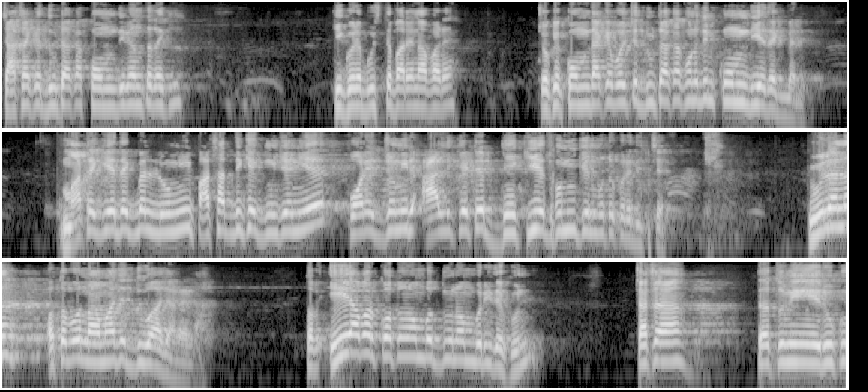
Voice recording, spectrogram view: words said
চাচাকে দু টাকা কম দিবেন তো দেখি। কি করে বুঝতে পারে না পারে? চোখে কম দেখে বলছে, দু টাকা কোনোদিন কম দিয়ে দেখবেন। মাঠে গিয়ে দেখবেন লুঙ্গি পাছার দিকে গুঁজে নিয়ে পরের জমির আল কেটে বেঁকিয়ে ধনুকের মতো করে দিচ্ছে। বুঝলে না? অতব নামাজের দুয়া জানে না। তবে এ আবার কত নম্বর, দু নম্বরই দেখুন। চাচা, তা তুমি রুকু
